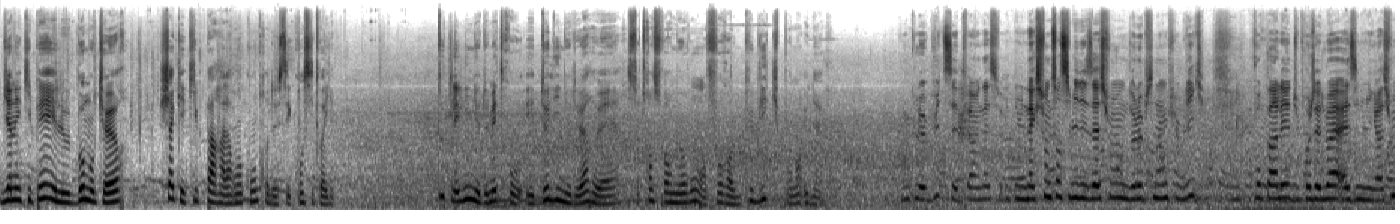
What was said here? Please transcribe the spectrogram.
Bien équipé et le baume au cœur, chaque équipe part à la rencontre de ses concitoyens. Toutes les lignes de métro et deux lignes de RER se transformeront en forum public pendant une heure. Donc le but c'est de faire une, une, action de sensibilisation de l'opinion publique pour parler du projet de loi Asile-Migration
